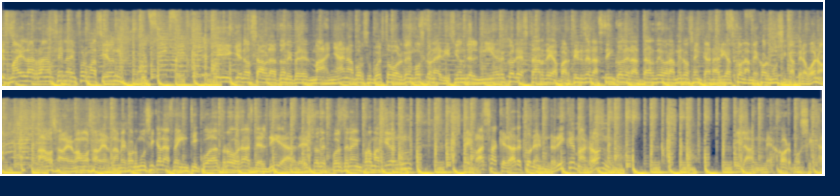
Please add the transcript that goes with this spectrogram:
Ismael Arranz en la información. Y que nos habla Tony Pérez. Mañana, por supuesto, volvemos con la edición del miércoles tarde a partir de las 5 de la tarde, hora menos en Canarias, con la mejor música. Pero bueno, vamos a ver, vamos a ver. La mejor música las 24 horas del día. De hecho, después de la información, te vas a quedar con Enrique Marrón. Y la mejor música.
